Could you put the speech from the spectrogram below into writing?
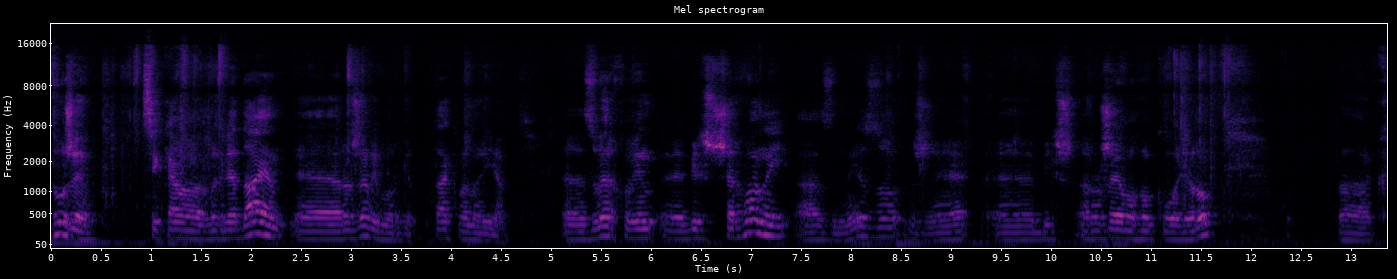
Дуже цікаво виглядає рожевий бургер. Так воно і є. Е, Зверху він е, більш червоний, а знизу вже е, більш рожевого кольору. Так.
